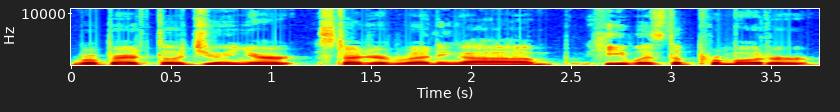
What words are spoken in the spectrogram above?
Roberto Jr. started running. Um, he was the promoter.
